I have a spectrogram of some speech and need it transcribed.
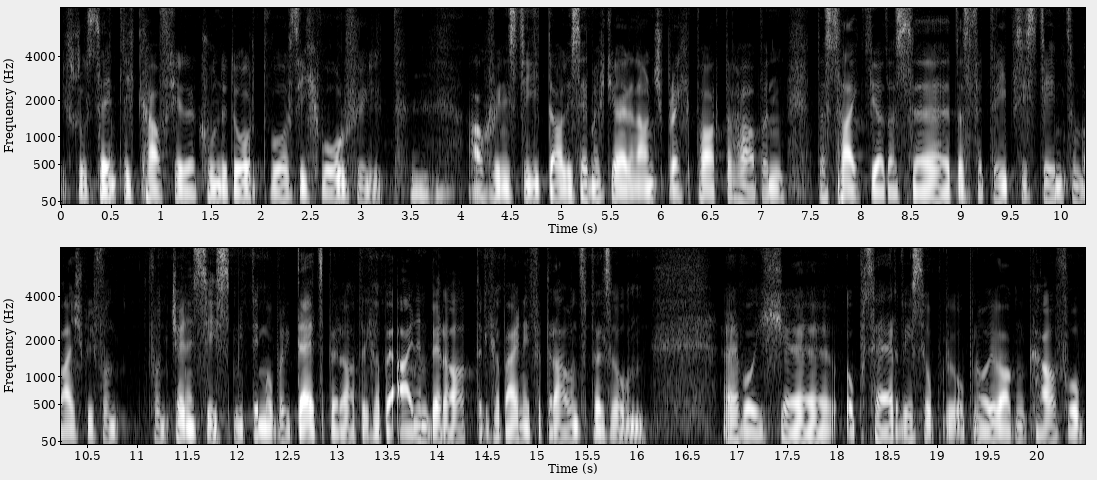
schlussendlich kauft ja der Kunde dort, wo er sich wohlfühlt. Mhm. Auch wenn es digital ist, er möchte ja einen Ansprechpartner haben. Das zeigt ja das, äh, das Vertriebssystem zum Beispiel von, von Genesis mit dem Mobilitätsberater. Ich habe einen Berater, ich habe eine Vertrauensperson, äh, wo ich, äh, ob Service, ob, ob Neuwagenkauf, ob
